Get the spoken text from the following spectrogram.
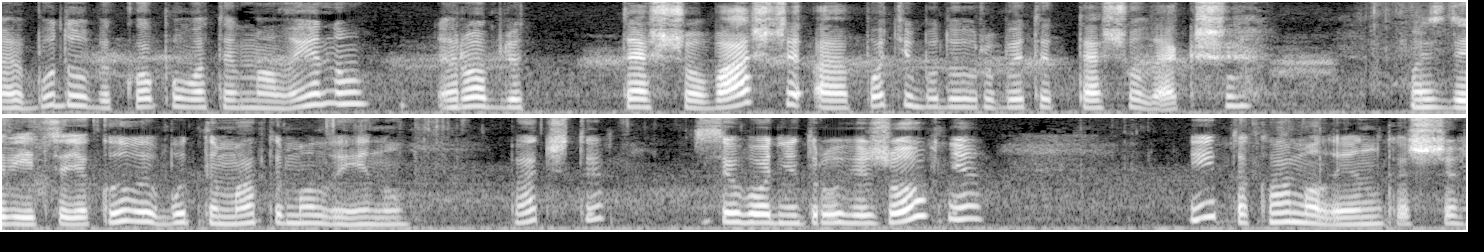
е, буду викопувати малину. Роблю те, що важче, а потім буду робити те, що легше. Ось дивіться, яку ви будете мати малину. Бачите? Сьогодні 2 жовтня і така малинка ще.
